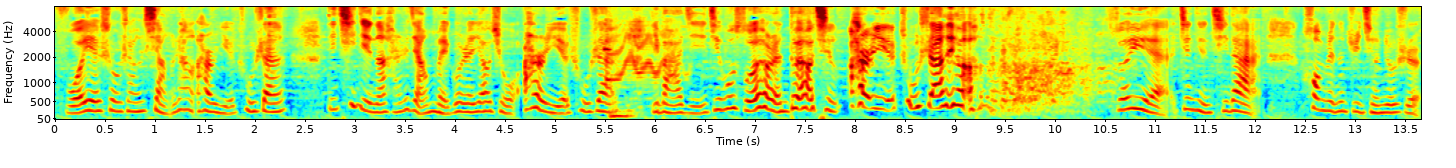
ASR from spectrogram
佛爷受伤想让二爷出山，第七集呢还是讲美国人要求二爷出山，第八集几乎所有人都要请二爷出山呀。所以，敬请期待后面的剧情，就是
